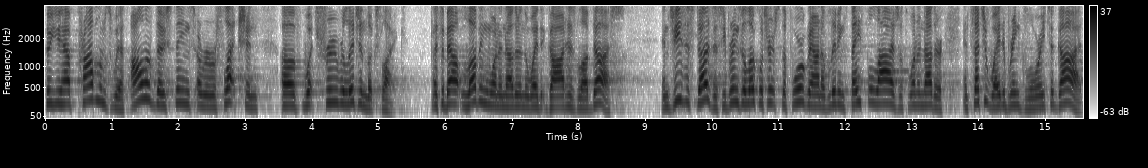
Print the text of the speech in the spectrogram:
who you have problems with. All of those things are a reflection of what true religion looks like. It's about loving one another in the way that God has loved us. And Jesus does this. He brings the local church to the foreground of living faithful lives with one another in such a way to bring glory to God.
